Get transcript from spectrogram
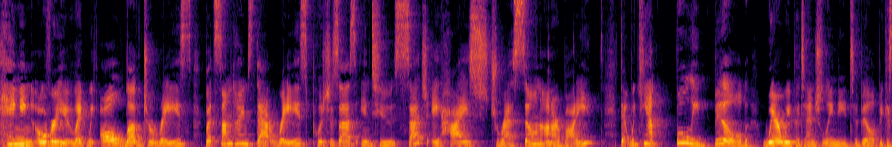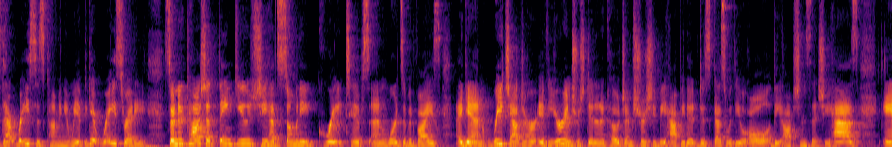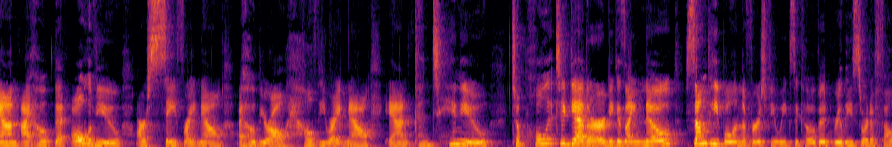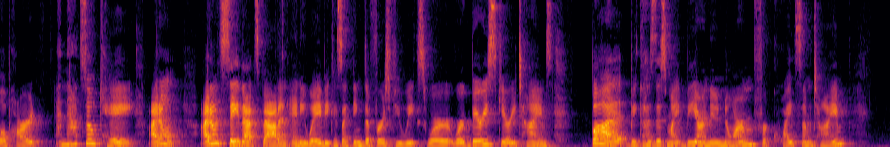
hanging over you. Like we all love to race, but sometimes that race pushes us into such a high stress zone on our body that we can't fully build where we potentially need to build because that race is coming and we have to get race ready. So, Natasha, thank you. She had so many great tips and words of advice. Again, reach out to her if you're interested in a coach. I'm sure she'd be happy to discuss with you all the options that she has. And I hope that all of you are safe right now. I hope you're all healthy right now and continue to pull it together because I know some people in the first few weeks of COVID really sort of fell apart, and that's okay. I don't I don't say that's bad in any way because I think the first few weeks were were very scary times. But because this might be our new norm for quite some time,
